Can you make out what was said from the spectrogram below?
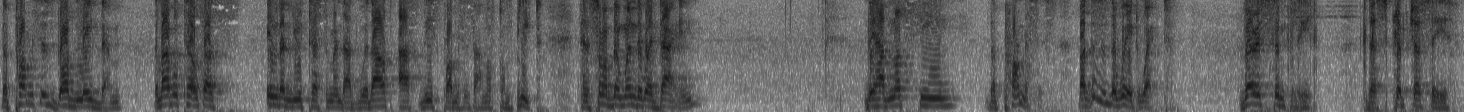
the promises God made them, the Bible tells us in the New Testament that without us, these promises are not complete. And some of them, when they were dying, they had not seen the promises. But this is the way it worked. Very simply, the scripture says,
